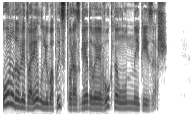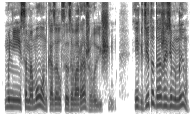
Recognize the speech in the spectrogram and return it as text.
Он удовлетворял любопытство, разглядывая в окна лунный пейзаж. Мне и самому он казался завораживающим, и где-то даже земным,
